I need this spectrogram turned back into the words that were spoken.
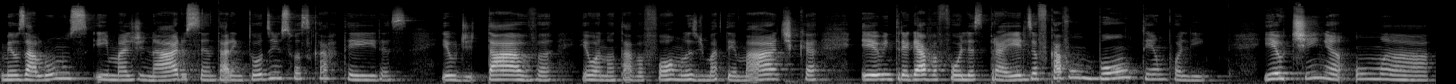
meus alunos imaginários sentarem todos em suas carteiras. Eu ditava, eu anotava fórmulas de matemática, eu entregava folhas para eles. Eu ficava um bom tempo ali. E eu tinha uma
